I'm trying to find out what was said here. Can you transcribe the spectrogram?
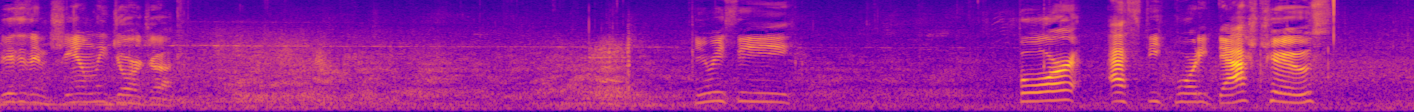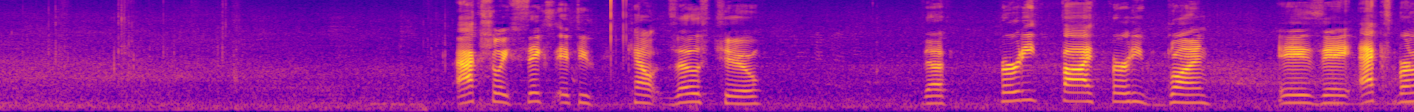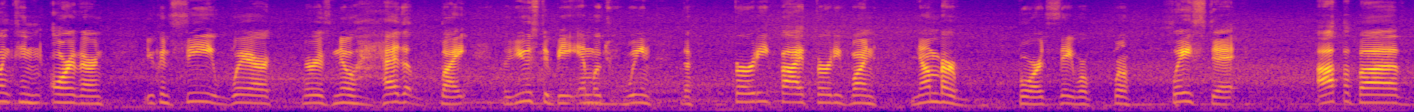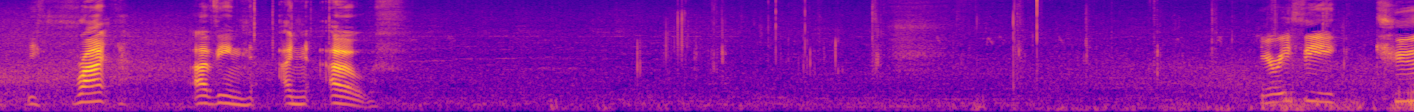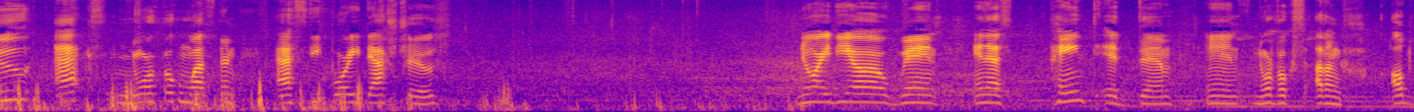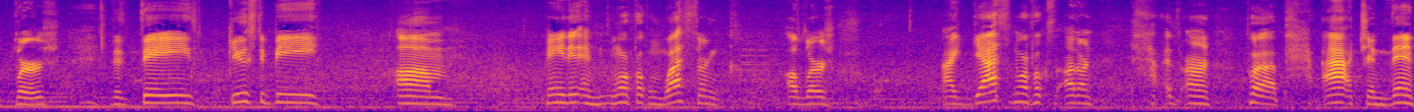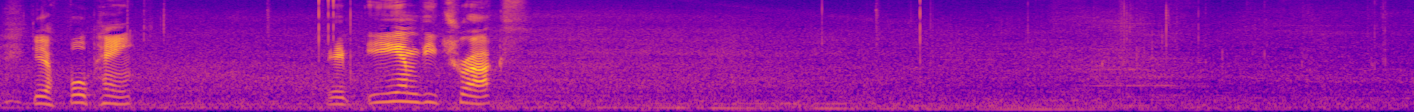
This is in Chamblee, Georgia. Here we see four SD40-2s. Actually six if you count those two. The 3531 is a ex-Burlington Northern. You can see where there is no headlight. There used to be in between the 3531 number boards. They were replaced it up above the front of the nose. Here we see two X Norfolk and Western SD40-2s. No idea when NS painted them in Norfolk Southern colors. That they used to be um, painted in Norfolk Western colors. I guess Norfolk Southern put a patch and then did a full paint. We have EMD trucks.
